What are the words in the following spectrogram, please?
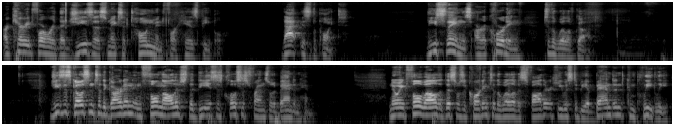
are carried forward, that Jesus makes atonement for his people. That is the point. These things are according to the will of God. Jesus goes into the garden in full knowledge that these, his closest friends, would abandon him. Knowing full well that this was according to the will of his Father, he was to be abandoned completely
